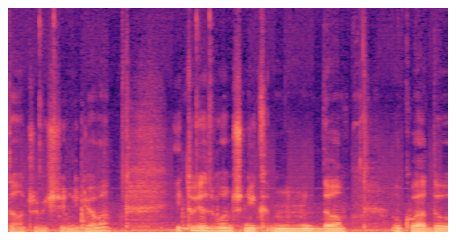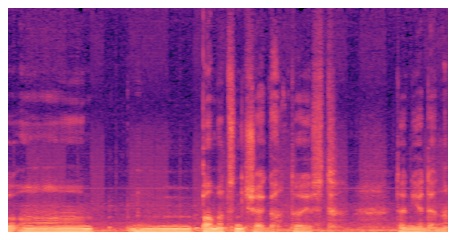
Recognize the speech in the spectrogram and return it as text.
To oczywiście nie działa. I tu jest włącznik mm, do układu mm, pomocniczego. To jest ten jeden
